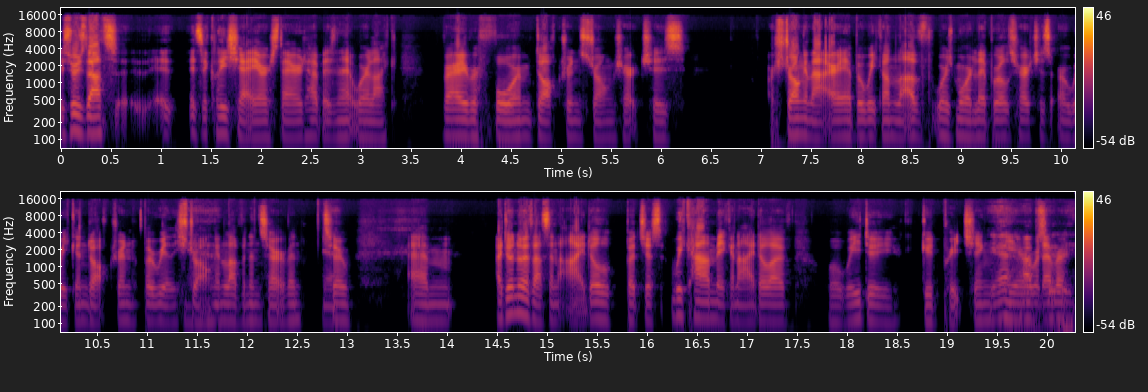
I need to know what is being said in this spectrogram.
I suppose that's it's a cliche or stereotype, isn't it? Where like very reformed doctrine, strong churches are strong in that area, but weak on love, whereas more liberal churches are weak in doctrine, but really strong Yeah. in loving and serving. Yeah. So, um, I don't know if that's an idol, but just we can make an idol of well, we do good preaching Yeah. here or whatever.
